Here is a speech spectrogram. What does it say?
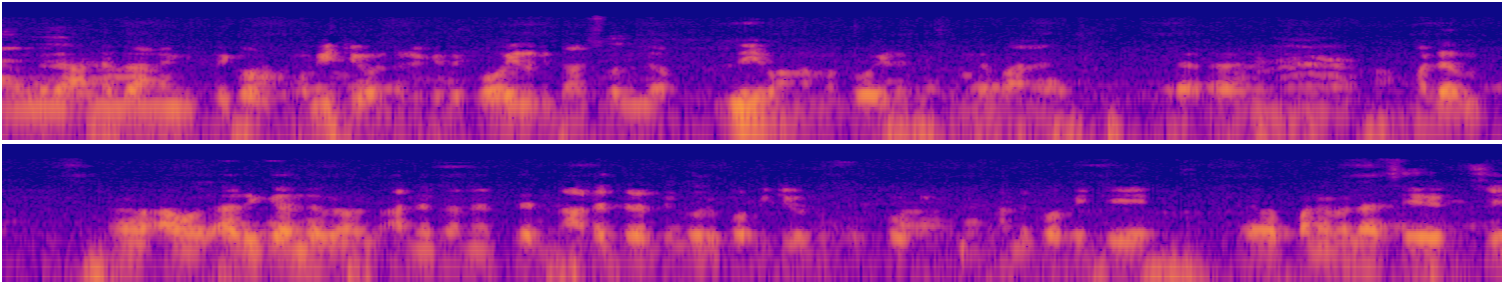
அங்கே அன்னதானத்துக்கு ஒரு கமிட்டி ஒன்று இருக்குது கோயிலுக்கு தான் சொந்தம். தெய்வம் நம்ம கோயிலுக்கு சொந்தமான மடம். அவங்க அதுக்கு அந்த அன்னதானத்தை நடத்துறதுக்கு ஒரு கமிட்டி ஒன்று போட்டு அந்த கமிட்டி பணமெல்லாம் சேகரித்து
